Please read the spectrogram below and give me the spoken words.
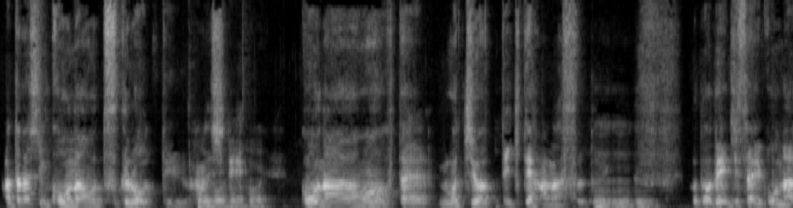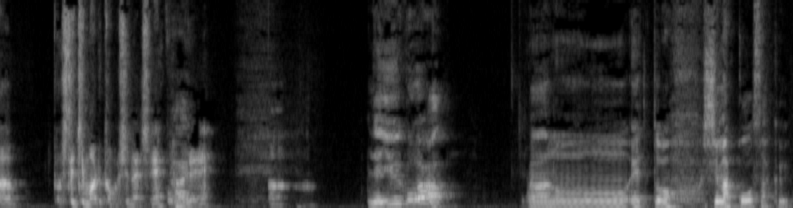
新しいコーナーを作ろうっていう話で、はいはいはいコーナーを二人持ち寄ってきて話すとうんいううんうん。ことで、実際にコーナーとして決まるかもしれないしね、ここでね。で、ゆうごは、あのー、えっと、島工作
